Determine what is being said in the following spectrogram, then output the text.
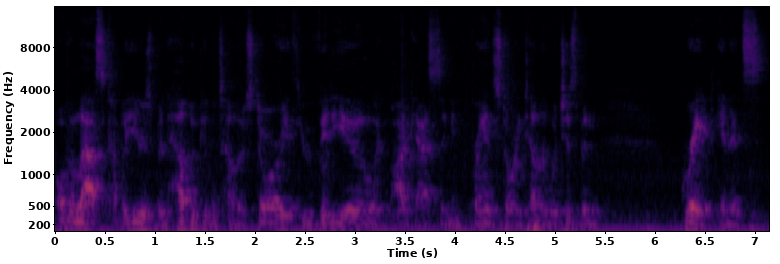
over the last couple of years, been helping people tell their story through video and podcasting and brand storytelling, which has been great. And it's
